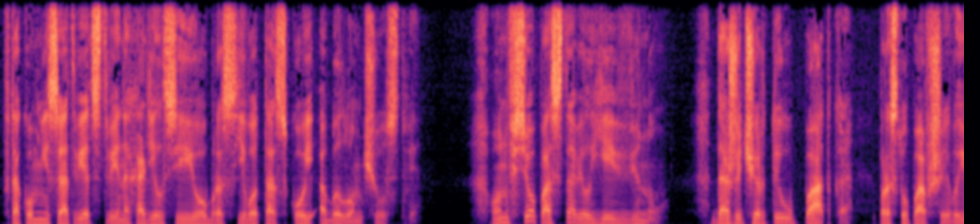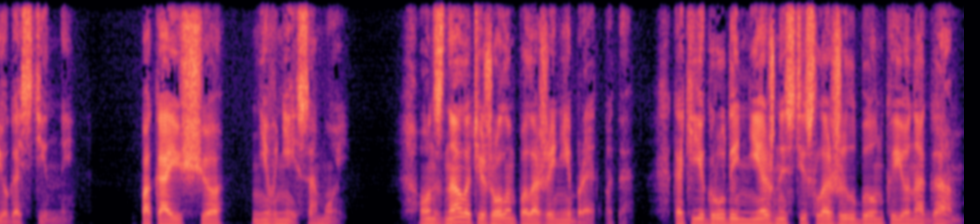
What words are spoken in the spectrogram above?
В таком несоответствии находился и образ его тоской о былом чувстве. Он все поставил ей в вину даже черты упадка, проступавшие в ее гостиной. Пока еще не в ней самой. Он знал о тяжелом положении Брэдпота. Какие груды нежности сложил бы он к ее ногам,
